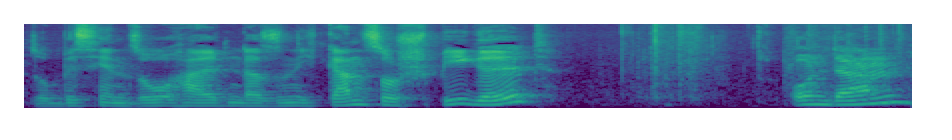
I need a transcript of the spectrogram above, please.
So ein bisschen so halten, dass es nicht ganz so spiegelt. Und dann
